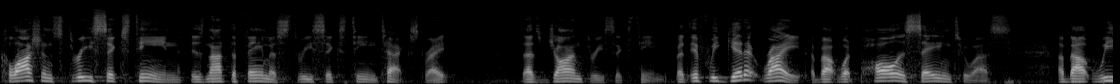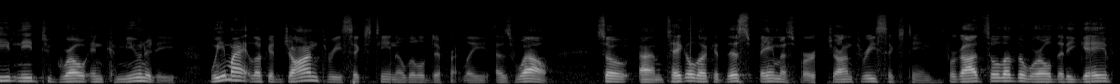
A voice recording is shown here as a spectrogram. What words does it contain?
Colossians 3:16 is not the famous 3:16 text, right? That's John 3:16. But if we get it right about what Paul is saying to us about we need to grow in community, we might look at John 3:16 a little differently as well. So um, take a look at this famous verse, John 3:16. For God so loved the world that he gave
